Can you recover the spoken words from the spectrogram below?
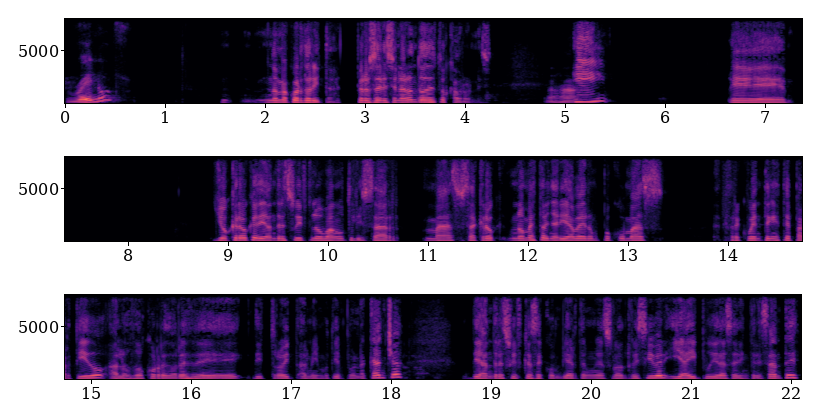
¿Reynolds? No me acuerdo ahorita, pero seleccionaron dos de estos cabrones. Y eh, yo creo que de Andre Swift lo van a utilizar más. O sea, creo que no me extrañaría ver un poco más frecuente en este partido a los dos corredores de Detroit al mismo tiempo en la cancha. De Andre Swift que se convierte en un slot receiver y ahí pudiera ser interesante.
